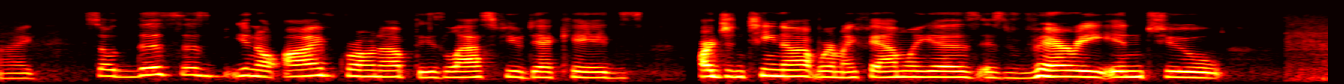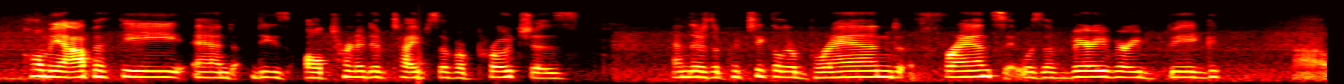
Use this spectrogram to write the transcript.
Right. So this is, you know, I've grown up these last few decades. Argentina, where my family is, is very into homeopathy and these alternative types of approaches. And there's a particular brand, France, it was a very, very big uh,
